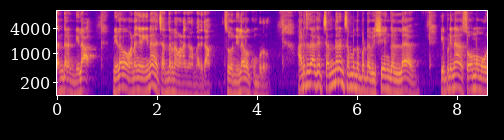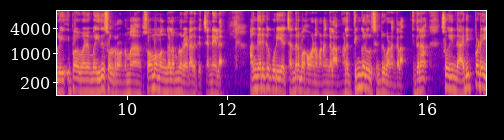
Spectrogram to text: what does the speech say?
சந்திரன் நிலா. நிலவை வணங்கினீங்கன்னா சந்திரனை வணங்குன மாதிரி தான். ஸோ நிலவை கும்பிடணும். அடுத்ததாக சந்திரன் சம்பந்தப்பட்ட விஷயங்களில் எப்படின்னா சோமமௌலி இப்போ நம்ம இது சொல்கிறோம் நம்ம சோமமங்கலம்னு ஒரு இடம் இருக்குது சென்னையில். அங்கே இருக்கக்கூடிய சந்திர பகவானை வணங்கலாம் அல்லது திங்களூர் சென்று வணங்கலாம். இதெல்லாம் ஸோ இந்த அடிப்படை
